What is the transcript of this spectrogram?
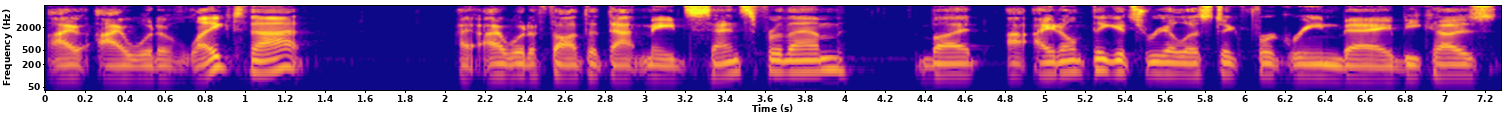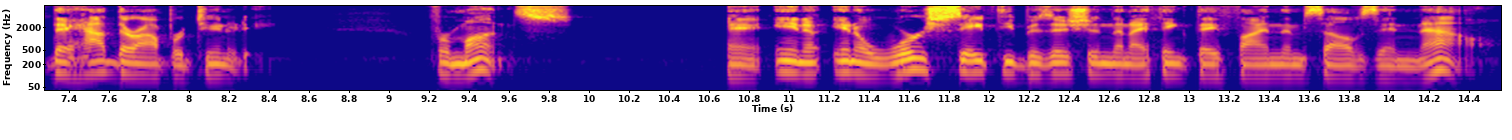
I, I would have liked that. I, I would have thought that that made sense for them, but I, I don't think it's realistic for Green Bay because they had their opportunity for months eh, in a, in a worse safety position than I think they find themselves in now.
